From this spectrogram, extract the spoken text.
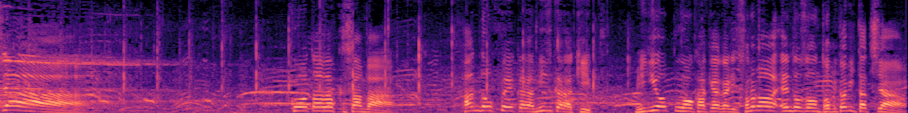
ッチャークォーターバック3番。ハンドオフェイから自らキープ。右オープンを駆け上がりそのままエンドゾーン飛び込みタッチダウン。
